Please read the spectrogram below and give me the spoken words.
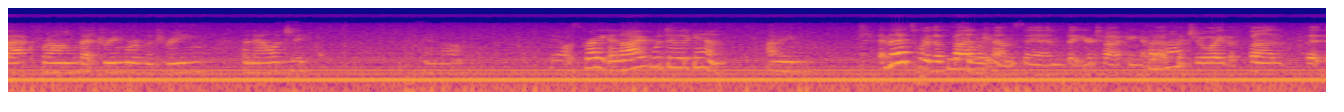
back from that dreamer of the dream analogy. And uh, yeah, it was great, and I would do it again. I mean, And that's where the fun Easily. comes in that you're talking about. Uh-huh. The joy, the fun that,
